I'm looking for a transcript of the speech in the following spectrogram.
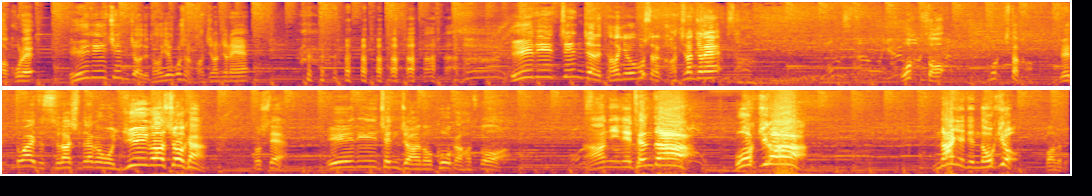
あこれ AD チェンジャーで叩き起こしたら勝ちなんじゃね？AD チェンジャーで叩き起こしたら勝ちなんじゃね？おっと。これ来たか？レッドアイズスラッシュドラゴンを融合召喚。そして AD チェンジャーの効果発動。何寝てんだ？起きろ！何寝てんだ？起きろ！バトル。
